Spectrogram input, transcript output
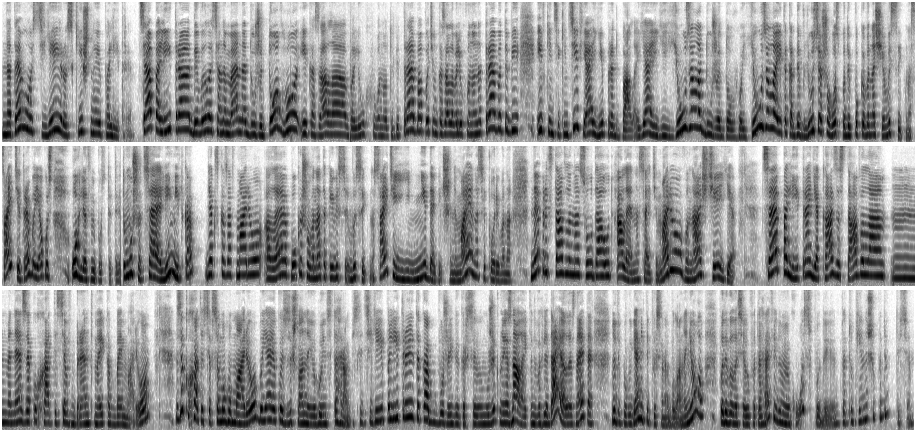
на тему ось цієї розкішної палітри. Ця палітра дивилася на мене дуже довго і казала: Валюх, воно тобі треба. Потім казала, Валюх, воно не треба тобі. І в кінці кінців я її придбала. Я її юзала, дуже довго юзала, і така дивлюся, що господи, поки вона ще висить на сайті, треба якось огляд випустити. Тому що це лімітка як сказав Маріо, але поки що вона таки висить на сайті, її ніде більше немає. На Сефорі вона не представлена sold out, але на сайті Маріо вона ще є. Це палітра, яка заставила мене закохатися в бренд Makeup by Mario. Закохатися в самого Маріо, бо я якось зайшла на його інстаграм після цієї палітри. Така, боже, який красивий мужик. Ну, я знала, як він виглядає, але знаєте, ну, типу, я не підписана була на нього. Подивилася його фотографії, думаю, господи, та тут є на що подивитися.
